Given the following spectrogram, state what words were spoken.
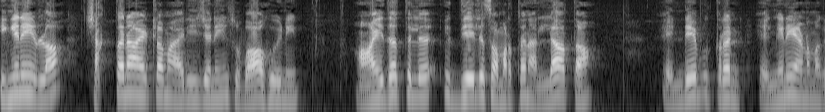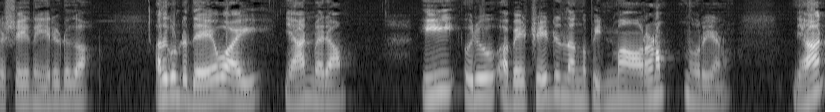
ഇങ്ങനെയുള്ള ശക്തനായിട്ടുള്ള മാരീജനെയും സുബാഹുവിനെയും ആയുധത്തിൽ വിദ്യയിൽ സമർത്ഥനല്ലാത്ത എന്റെ പുത്രൻ എങ്ങനെയാണ് മഹർഷിയെ നേരിടുക? അതുകൊണ്ട് ദയവായി ഞാൻ വരാം. ഈ ഒരു അപേക്ഷയിൽ നിന്ന് അങ്ങ് പിന്മാറണം എന്ന് പറയാണ്. ഞാൻ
